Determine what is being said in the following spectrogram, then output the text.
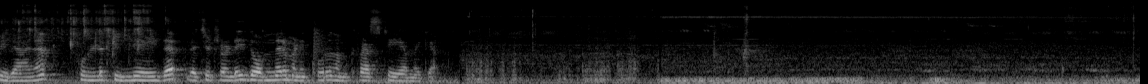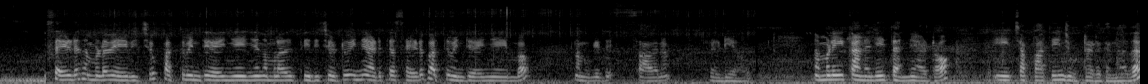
പിരാന ഫുള്ള് ഫില്ല് ചെയ്ത് വെച്ചിട്ടുണ്ട്. ഇത് ഒന്നര മണിക്കൂർ നമുക്ക് റെസ്റ്റ് ചെയ്യാൻ വയ്ക്കാം സൈഡ് നമ്മൾ വേവിച്ചു. പത്ത് മിനിറ്റ് കഴിഞ്ഞ് കഴിഞ്ഞ് നമ്മളത് തിരിച്ചിട്ടു. ഇനി അടുത്ത സൈഡ് പത്ത് മിനിറ്റ് കഴിഞ്ഞ് കഴിയുമ്പോൾ നമുക്കിത് സാധനം റെഡിയാവും നമ്മൾ ഈ കനലിൽ തന്നെ കേട്ടോ ഈ ചപ്പാത്തിയും ചുട്ടെടുക്കുന്നത്.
